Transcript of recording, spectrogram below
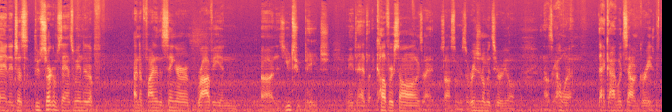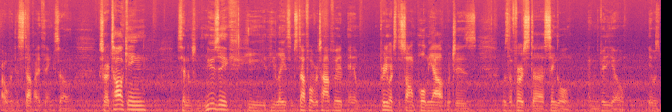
and it just through circumstance we ended up ended up finding the singer Ravi and uh, on his YouTube page. And he had like cover songs, and I saw some of his original material, and I was like, I want to. That guy would sound great over this stuff. I think so. We started talking, sent him some music. He he laid some stuff over top of it, and it, pretty much the song "Pull Me Out," which is was the first uh, single and video. It was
